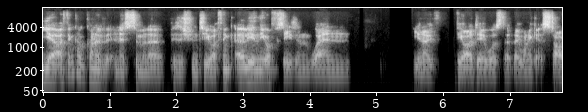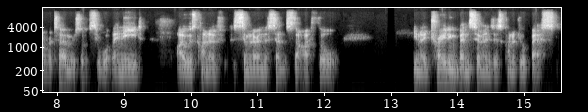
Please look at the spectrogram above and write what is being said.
yeah, I think I'm kind of in a similar position to you. I think early in the off season when, you know, the idea was that they want to get a star return, which is obviously what they need. I was kind of similar in the sense that I thought, you know, trading Ben Simmons is kind of your best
